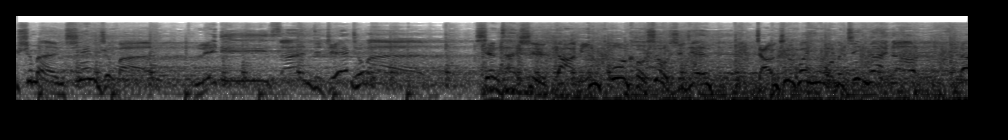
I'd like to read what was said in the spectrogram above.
女士们、先生们，Ladies and Gentlemen，现在是大明脱口秀时间，掌声欢迎我们敬爱的大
